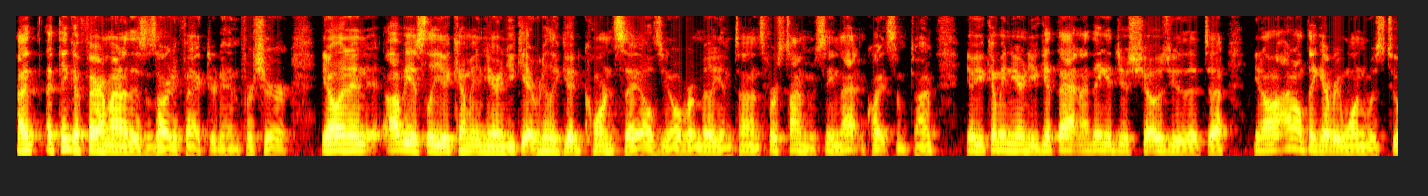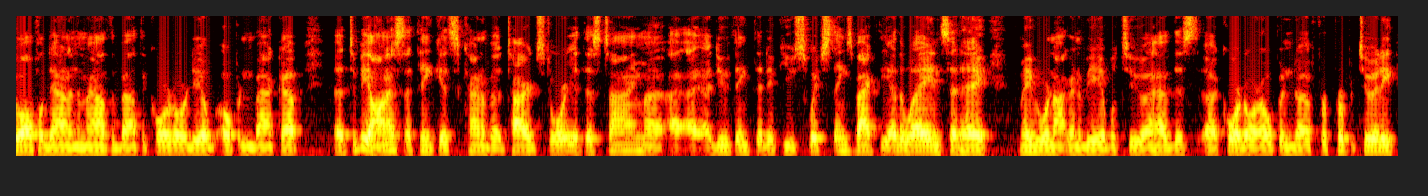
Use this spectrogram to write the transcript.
I, I think a fair amount of this is already factored in for sure. You know, and then obviously you come in here and you get really good corn sales, you know, over a million tons. First time we've seen that in quite some time. You know, you come in here and you get that, and I think it just shows you that, uh, you know, I don't think everyone was too awful down in the mouth about the corridor deal opening back up. Uh, to be honest, I think it's kind of a tired story at this time. Uh, I, I, do think that if you switch things back the other way and said, hey, maybe we're not going to be able to uh, have this uh, corridor open uh, for perpetuity,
